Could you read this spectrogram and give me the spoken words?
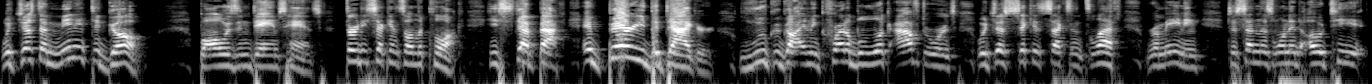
with just a minute to go. Ball was in Dame's hands. 30 seconds on the clock. He stepped back and buried the dagger. Luka got an incredible look afterwards with just six seconds left remaining to send this one into OT.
